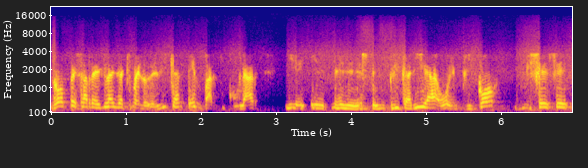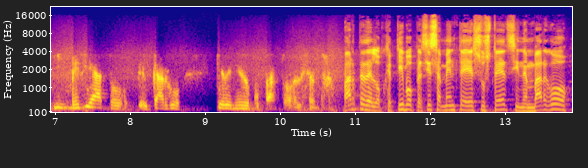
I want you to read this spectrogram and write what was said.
rompe esa regla ya que me lo dedican en particular y eh, este, implicaría o implicó mi cese inmediato del cargo que he venido ocupando, Alejandro. Parte del objetivo precisamente es usted, sin embargo,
